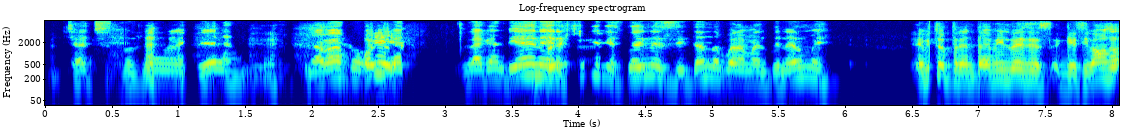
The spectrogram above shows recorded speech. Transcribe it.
Muchachos, no tengo una idea. Trabajo, Oye, la, cantidad de energía que estoy necesitando para mantenerme. He visto 30 mil veces que si, vamos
